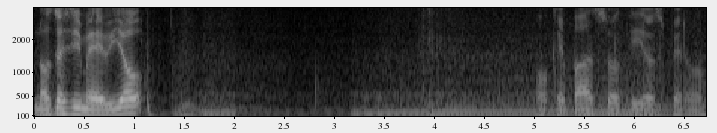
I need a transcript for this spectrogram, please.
No sé si me vio. O qué pasó, tíos, pero...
